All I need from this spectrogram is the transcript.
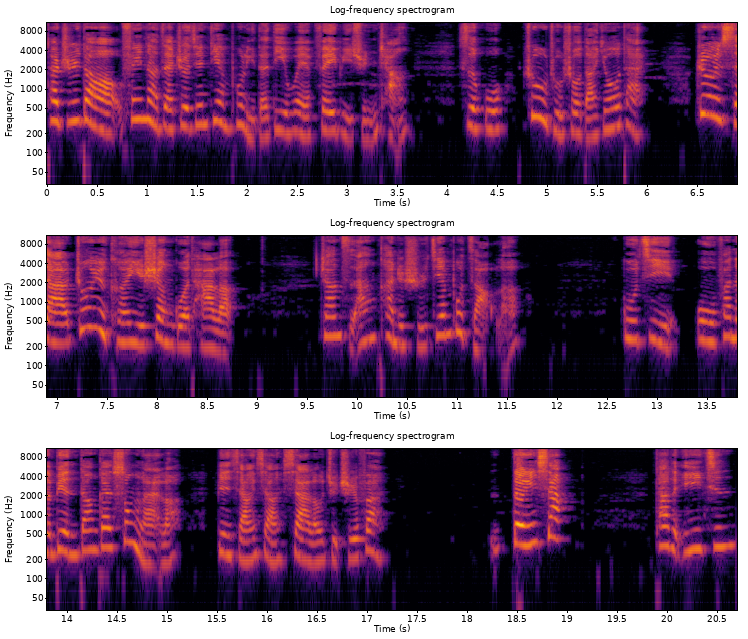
他知道菲娜在这间店铺里的地位非比寻常，似乎处处受到优待，这下终于可以胜过他了。张子安看着时间不早了，估计午饭的便当该送来了，便想想下楼去吃饭。等一下。他的衣襟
